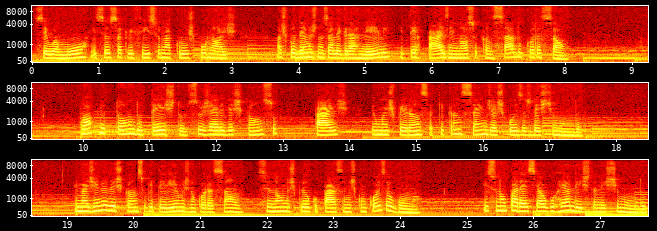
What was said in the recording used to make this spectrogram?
seu amor e seu sacrifício na cruz por nós, nós podemos nos alegrar nele e ter paz em nosso cansado coração próprio tom do texto sugere descanso, paz e uma esperança que transcende as coisas deste mundo. Imagine o descanso que teríamos no coração se não nos preocupássemos com coisa alguma. Isso não parece algo realista neste mundo,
